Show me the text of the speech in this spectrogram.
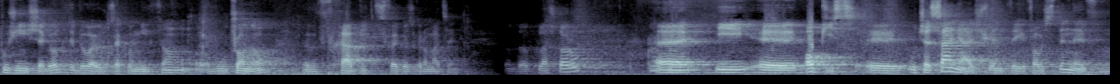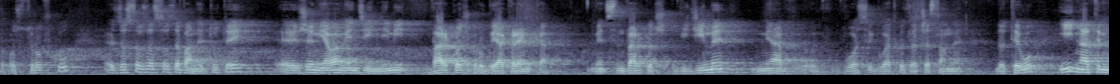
późniejszego, gdy była już zakonnicą, obłuczoną w habit swojego zgromadzenia. Do klasztoru e, i e, opis e, uczesania świętej Faustyny w Ostrówku został zastosowany tutaj, że miała między innymi warkocz gruby jak ręka. Więc ten warkocz widzimy, miała włosy gładko zaczesane do tyłu i na, tym,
